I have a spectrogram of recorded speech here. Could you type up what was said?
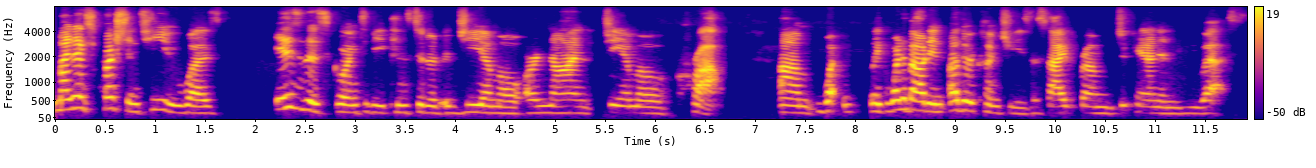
My next question to you was: Is this going to be considered a GMO or non-GMO crop? um, what like what about in other countries aside from japan and the us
